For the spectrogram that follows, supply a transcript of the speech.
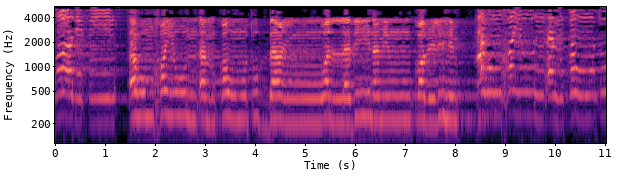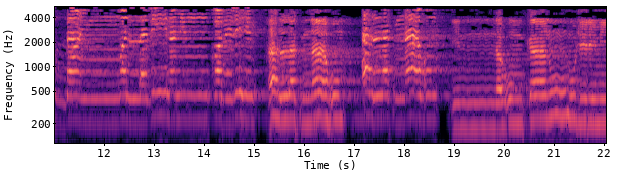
صادقين. أهم خير أم قوم تبع والذين من قبلهم؟ أهم خير أم قوم تبع والذين من قبلهم؟ أهلكناهم. أهلكناهم. إنهم كانوا مجرمين.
